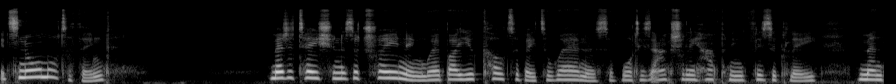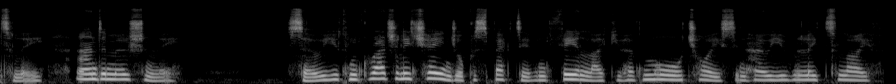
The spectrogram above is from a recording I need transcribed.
It's normal to think. Meditation is a training whereby you cultivate awareness of what is actually happening physically, mentally, and emotionally. So you can gradually change your perspective and feel like you have more choice in how you relate to life.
